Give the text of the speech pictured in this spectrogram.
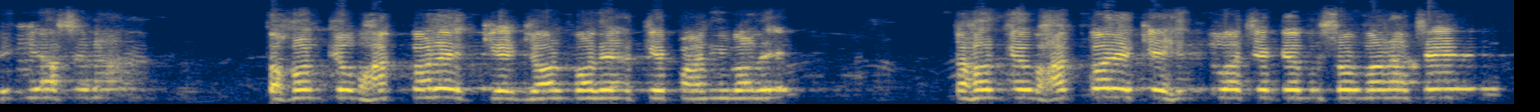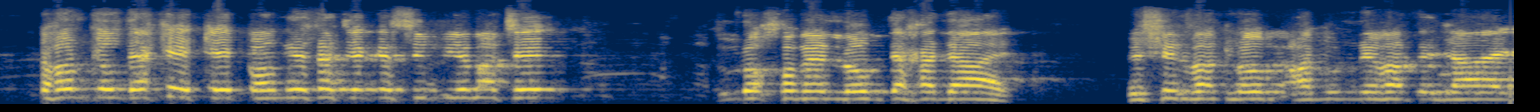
এগিয়ে আসে না। তখন কেউ ভাগ করে, কে জল বলে আর কে পানি বলে। তখন কেউ ভাগ করে, কে হিন্দু আছে, কে মুসলমান আছে। তখন কেউ দেখে কে কংগ্রেস আছে, কে সিপিএম আছে। দু রকমের লোক দেখা যায়। বেশিরভাগ লোক আগুন নেভাতে যায়।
